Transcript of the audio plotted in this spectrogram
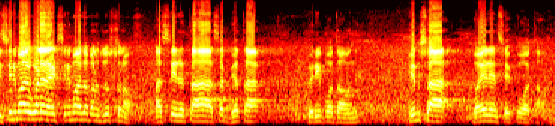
ఈ సినిమాలు కూడా నైట్ సినిమాల్లో మనం చూస్తున్నాం. అశ్లీలత అసభ్యత పెరిగిపోతూ ఉంది. హింస వైలెన్స్ ఎక్కువ అవుతా ఉంది.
